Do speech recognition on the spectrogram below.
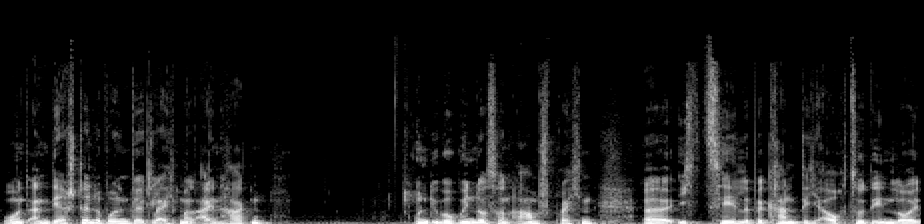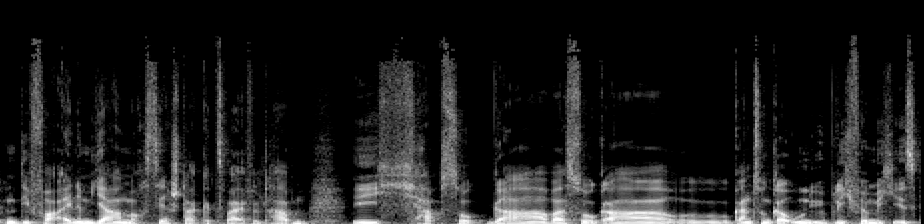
Und an der Stelle wollen wir gleich mal einhaken und über Windows on ARM sprechen. Äh, ich zähle bekanntlich auch zu den Leuten, die vor einem Jahr noch sehr stark gezweifelt haben. Ich habe sogar, was sogar äh, ganz und gar unüblich für mich ist,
